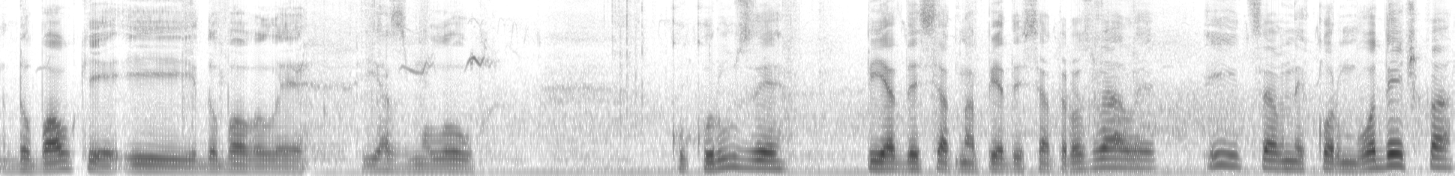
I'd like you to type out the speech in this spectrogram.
добавки і додали, я змолов кукурузи 50 на 50 розвели. І це в них корм водичка.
